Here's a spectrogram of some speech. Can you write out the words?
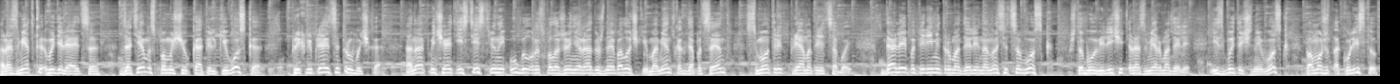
Разметка выделяется. Затем с помощью капельки воска прикрепляется трубочка. Она отмечает естественный угол расположения радужной оболочки в момент, когда пациент смотрит прямо перед собой. Далее по периметру модели наносится воск, чтобы увеличить размер модели. Избыточный воск поможет окулисту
